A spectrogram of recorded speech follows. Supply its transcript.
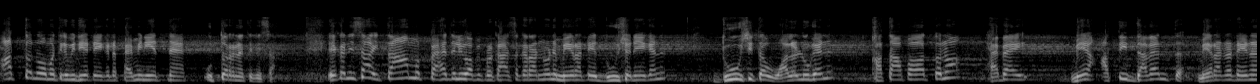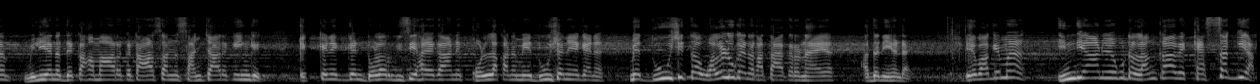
අත්නෝමතික විදියට ඒකට පැමිණියෙත් නැහැ උත්තර නැති නිසා. ඒක නිසා ඊටාම පැහැදිලිව අපි ප්‍රකාශ කරන්න ඕනේ මේ රටේ දූෂණය ගැන, දූෂිත වලලු ගැන කතා පවත්වනවා. හැබැයි මේ අති දැවන්ත මේ රටට එන මිලියන දෙකහමාරකට ආසන්න සංචාරකින්ගේ එක්කෙනෙක්ගෙන් ඩොලර් විසිහය ගානේ කොල්ල කන මේ දූෂණය ගැන මේ දූෂිත වලලු ගැන කතා කරන අය අද නිහඬයි. ඒ වගේම ඉන්දියානුවකුට ලංකාවේ කැස්සක් ගියක්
